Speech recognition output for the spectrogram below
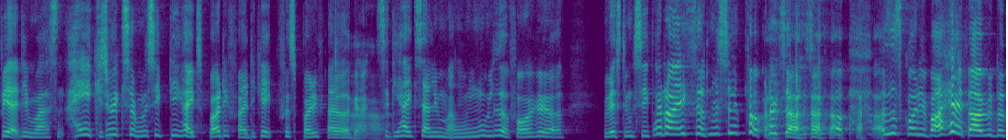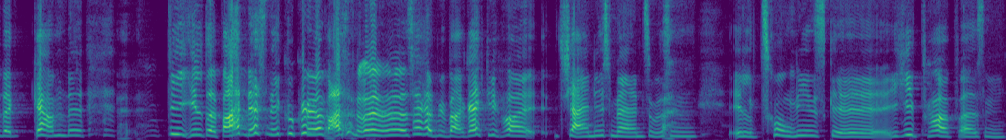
beder de mig sådan, hey, kan du ikke sætte musik? De har ikke Spotify, de kan ikke få Spotify-adgang, ah. så de har ikke særlig mange muligheder for at høre vestlig musik. Vil du ikke sætte musik på? Vil du ikke sætte musik på? og så skruer de bare helt op i den der gamle bil, der bare næsten ikke kunne køre, bare sådan, øh, og så havde vi bare rigtig høj Chinese man, som sådan elektronisk øh, hip-hop og sådan.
